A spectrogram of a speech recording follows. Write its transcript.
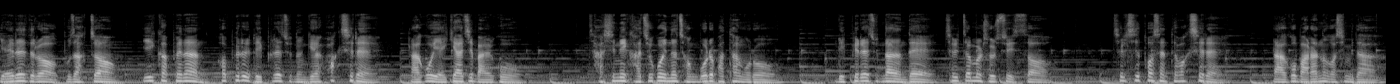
예를 들어 무작정 이 카페는 커피를 리필해주는 게 확실해 라고 얘기하지 말고 자신이 가지고 있는 정보를 바탕으로 리필해 준다는데 7점을 줄 수 있어 70% 확실해 라고 말하는 것입니다.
